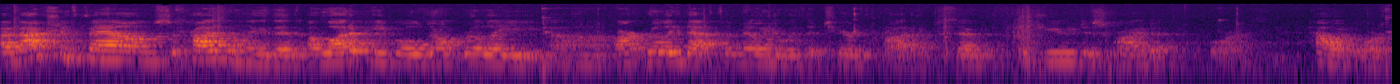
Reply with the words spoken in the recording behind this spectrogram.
I've actually found surprisingly that a lot of people don't really, uh, aren't really that familiar with the tiered product. So could you describe it for us, how it works?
